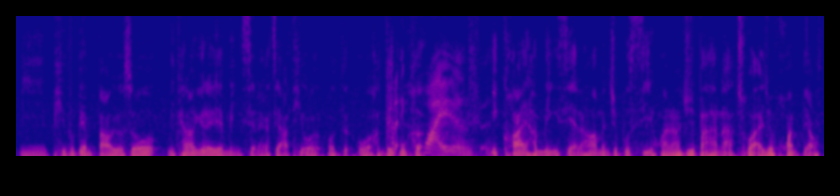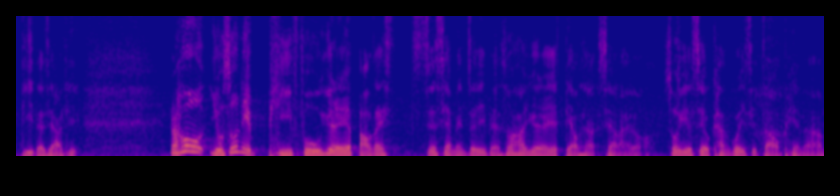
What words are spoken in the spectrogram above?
你皮肤变薄，有时候你看到越来越明显那个假体。我我的我很多顾客一，块很明显，然后他们就不喜欢，然后就把它拿出来，就换比较低的假体。然后有时候你皮肤越来越薄在这下面这一边，所以它越来越掉下下来了。所以也是有看过一些照片啊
